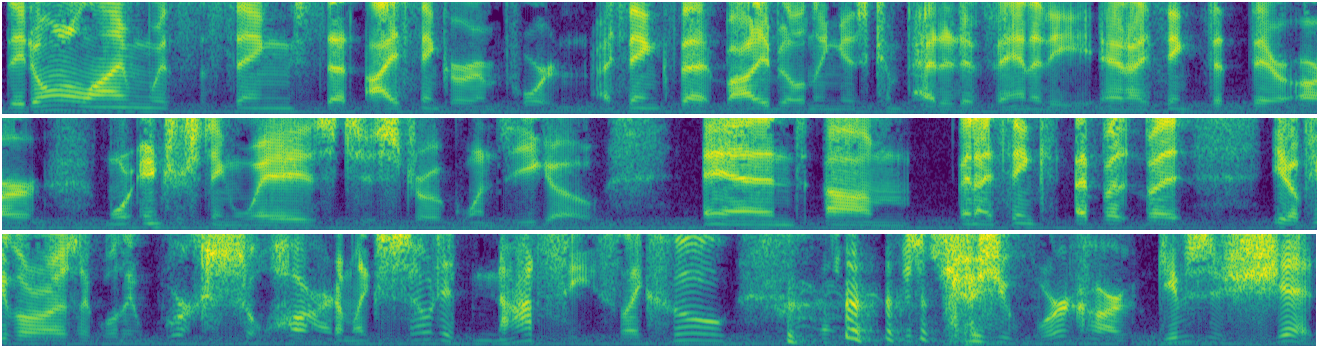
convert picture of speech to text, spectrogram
They don't align with the things that I think are important. I think that bodybuilding is competitive vanity, and I think that there are more interesting ways to stroke one's ego. And um, and I think, but but you know, people are always like, "Well, they work so hard." I'm like, "So did Nazis." Like, who just because you work hard gives a shit?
